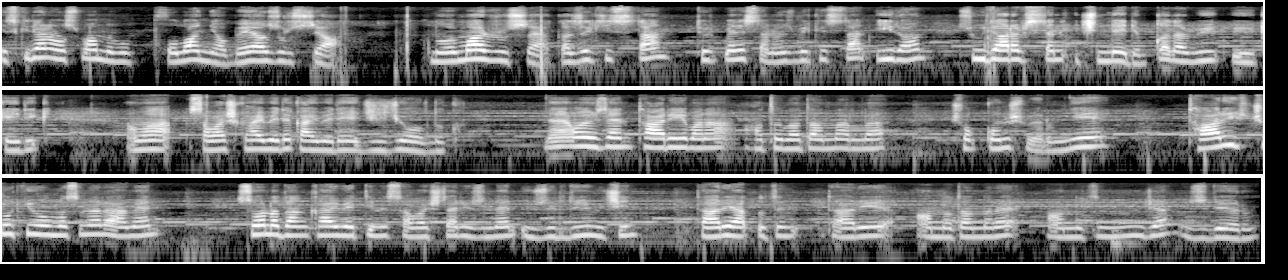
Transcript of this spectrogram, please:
Eskiden Osmanlı bu Polonya, Beyaz Rusya, normal Rusya, Kazakistan, Türkmenistan, Özbekistan, İran, Suudi Arabistan'ın içindeydi. Bu kadar büyük bir ülkeydik. Ama savaş kaybede kaybede cici olduk. Yani o yüzden tarihi bana hatırlatanlarla çok konuşmuyorum. Niye? Tarih çok iyi olmasına rağmen sonradan kaybettiğimiz savaşlar yüzünden üzüldüğüm için tarih atlatın tarihi anlatanlara anlatılınca üzülüyorum.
